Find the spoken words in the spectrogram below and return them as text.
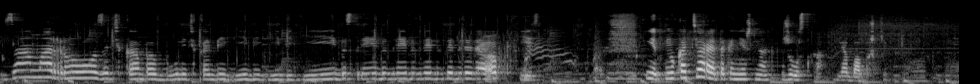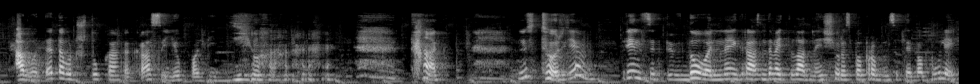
Заморозочка, бабулечка, беги, беги, беги. Быстрее, быстрее, быстрее, быстрее, быстрее. Оп, есть. Нет, ну котяра это, конечно, жестко для бабушки. А вот эта вот штука как раз ее победила. Так, ну что ж, я, в принципе, вдоволь наигралась. Давайте, ладно, еще раз попробуем с этой бабулей.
